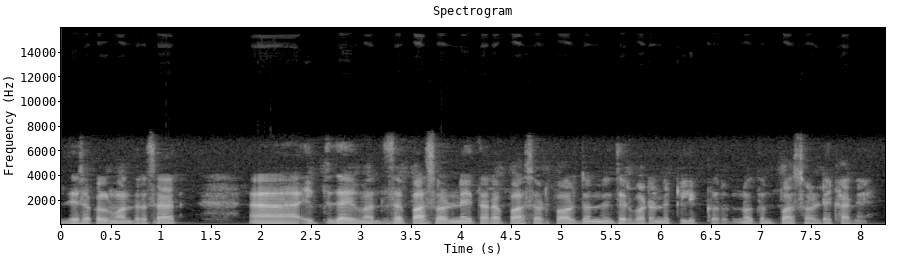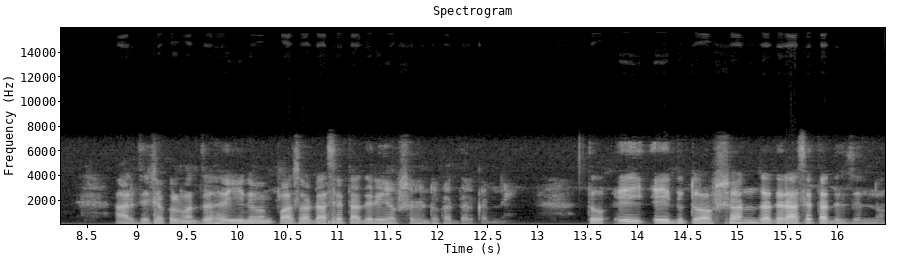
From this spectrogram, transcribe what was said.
যে সকল মাদ্রাসার আহ, মাদ্রাসার পাসওয়ার্ড নেই তারা পাসওয়ার্ড পাওয়ার জন্য নিচের বাটনে ক্লিক করুন নতুন পাসওয়ার্ড এখানে। আর যে সকল মাদ্রাসায় ইন এবং পাসওয়ার্ড আছে তাদের এই অপশানে ঢোকার দরকার নেই। তো এই এই দুটো অপশান যাদের আছে তাদের জন্য।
